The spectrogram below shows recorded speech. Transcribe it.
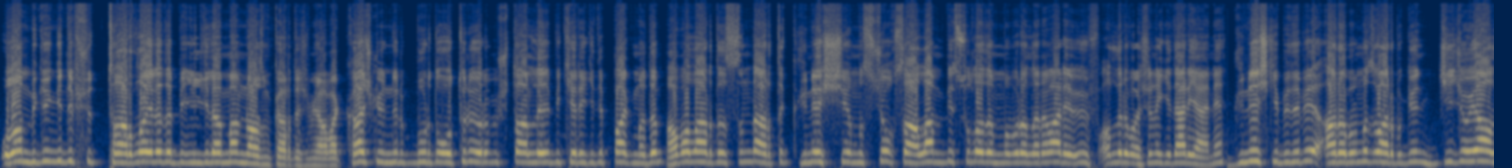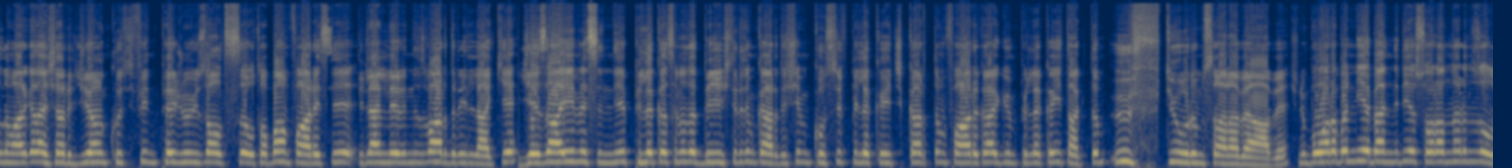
Ulan bir gün gidip şu tarlayla da bir ilgilenmem lazım kardeşim ya. Bak kaç gündür burada oturuyorum. Şu tarlaya bir kere gidip bakmadım. Havalar da ısındı artık. Güneş ışığımız çok sağlam. Bir suladım mı buraları var ya üf alır başını gider yani. Güneş gibi de bir arabamız var bugün. Cico'yu aldım arkadaşlar. Cihan Kusif'in Peugeot 106'sı otoban faresi bilenleriniz vardır illaki. Ceza yemesin diye plakasını da değiştirdim kardeşim. Kusif plakayı çıkarttım. Faruk Aygün plakayı taktım. Üf diyorum sana be abi. Şimdi bu araba niye bende diye soranlarınız olacak.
